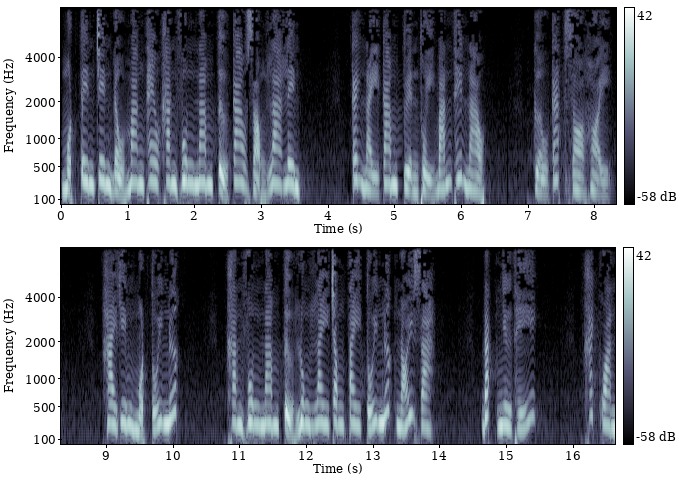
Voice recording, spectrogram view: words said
Một tên trên đầu mang theo khăn vung nam tử cao giọng la lên cái này cam tuyền thủy bán thế nào, cửu cát dò hỏi, hai kim một túi nước, khăn vung nam tử lung lay trong tay túi nước nói ra, đắt như thế, khách quan,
